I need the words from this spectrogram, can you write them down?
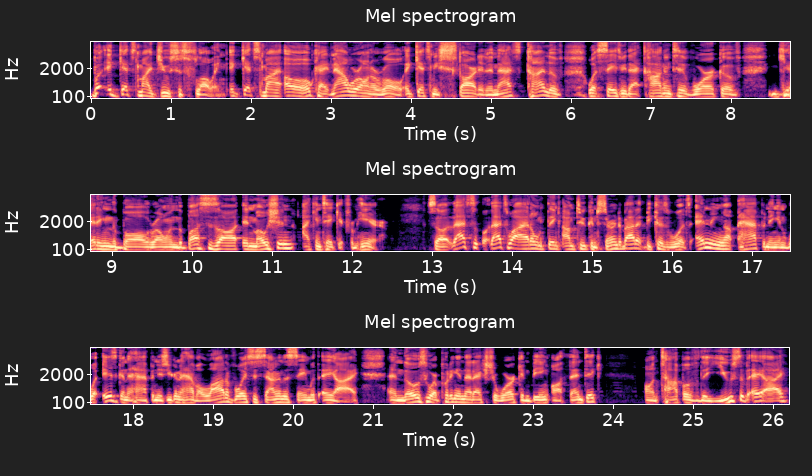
But it gets my juices flowing. It gets my, oh, okay, now we're on a roll. It gets me started. And that's kind of what saves me that cognitive work of getting the ball rolling. The bus is on in motion. I can take it from here. So that's that's why I don't think I'm too concerned about it because what's ending up happening and what is going to happen is you're going to have a lot of voices sounding the same with AI, and those who are putting in that extra work and being authentic on top of the use of AI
